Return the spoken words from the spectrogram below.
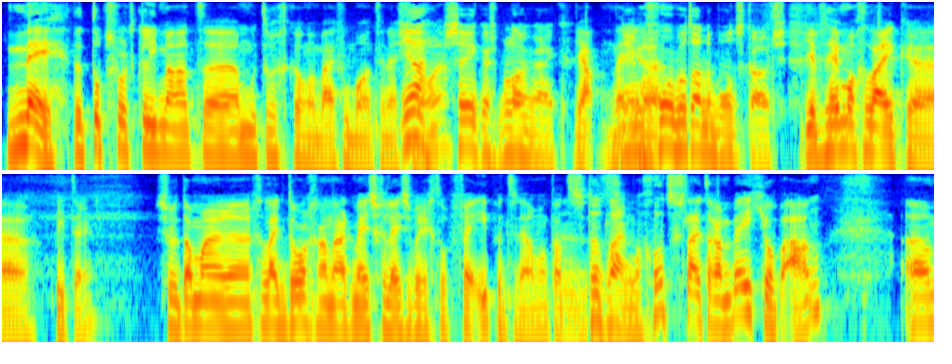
Nee, de topsportklimaat eh, moet terugkomen bij Voetbal International. Ja, hè? zeker is belangrijk. Ja, nee, Neem een eh, voorbeeld aan de bondscoach. Je hebt helemaal gelijk, eh, Pieter. Zullen we dan maar eh, gelijk doorgaan naar het meest gelezen bericht op vi.nl? Want dat, Dat lijkt me goed. sluit er een beetje op aan. Ehm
